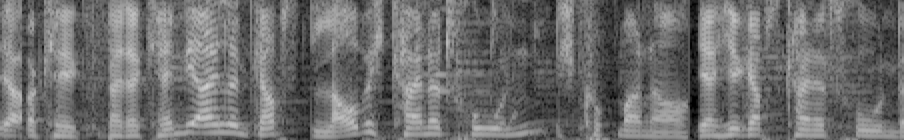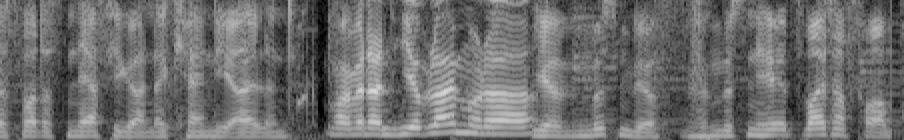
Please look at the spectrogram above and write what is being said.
Ja. okay, bei der Candy Island gab es, glaube ich, keine Truhen. Ich guck mal nach. Ja, hier gab es keine Truhen. Das war das Nervige an der Candy Island. Wollen wir dann hier bleiben oder? Ja, müssen wir. Wir müssen hier jetzt weiterfarmen.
